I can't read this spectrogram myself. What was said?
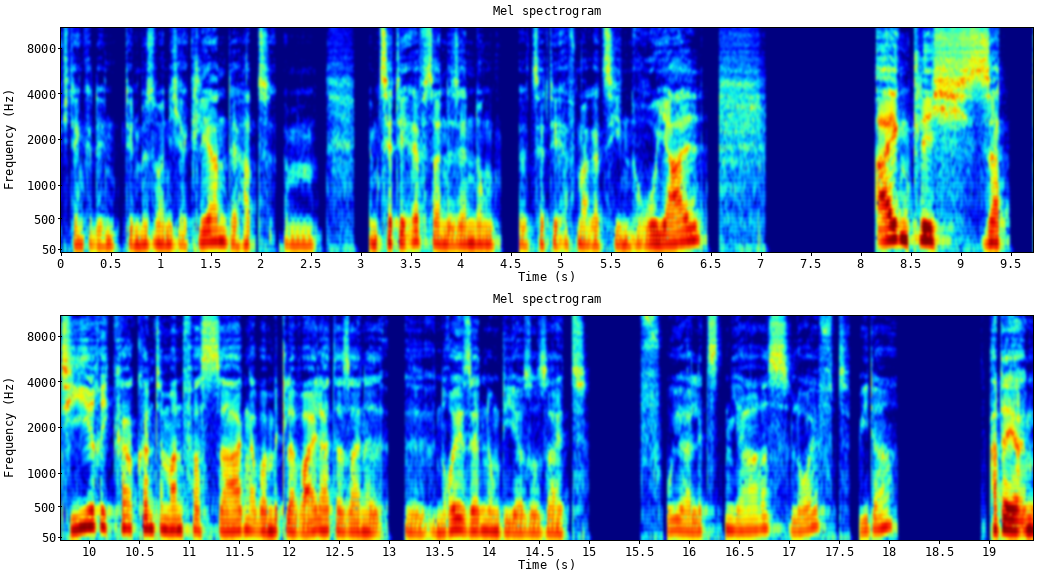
ich denke, den, den, müssen wir nicht erklären, der hat ähm, im ZDF seine Sendung, äh, ZDF-Magazin Royal, eigentlich Satiriker könnte man fast sagen, aber mittlerweile hat er seine äh, neue Sendung, die ja so seit Frühjahr letzten Jahres läuft, wieder. Hat er ja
